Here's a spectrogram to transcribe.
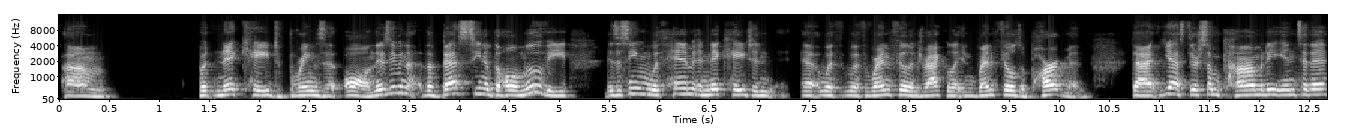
Um, but Nick Cage brings it all. And there's even the best scene of the whole movie is a scene with him and Nick Cage and uh, with with Renfield and Dracula in Renfield's apartment. That yes, there's some comedy into it,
